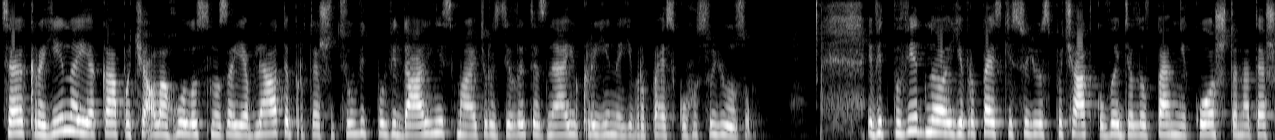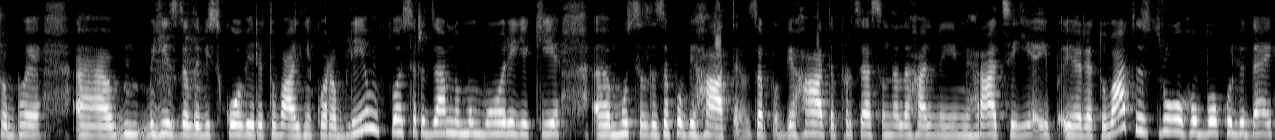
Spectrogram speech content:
це країна, яка почала голосно заявляти про те, що цю відповідальність мають розділити з нею країни Європейського Союзу. Відповідно Європейський Союз спочатку виділив певні кошти на те, щоб е, їздили військові рятувальні кораблі в Середземному морі, які е, мусили запобігати запобігати процесу нелегальної міграції і рятувати з другого боку людей.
